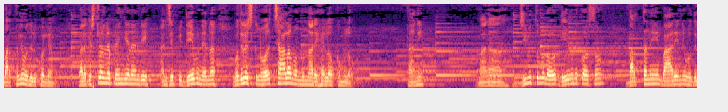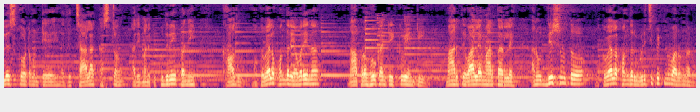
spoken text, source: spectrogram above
భర్తని వదులుకోలేం. వాళ్ళకి ఇష్టం లేనప్పుడు ఏం చేయనండి? అని చెప్పి దేవునైనా వదిలేసుకున్న వారు చాలా మంది ఉన్నారు హేలోకములో కానీ మన జీవితంలో దేవుని కోసం భర్తని భార్యని వదిలేసుకోవటం అంటే అది చాలా కష్టం. అది మనకి కుదిరే పని కాదు. ఒకవేళ కొందరు ఎవరైనా నా ప్రభు కంటే ఎక్కువేంటి? మారితే వాళ్ళే మారతారులే అనే ఉద్దేశంతో ఒకవేళ కొందరు విడిచిపెట్టిన వారు ఉన్నారు.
